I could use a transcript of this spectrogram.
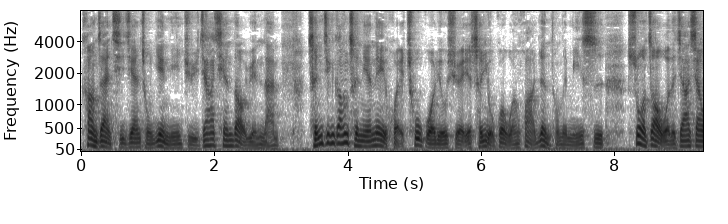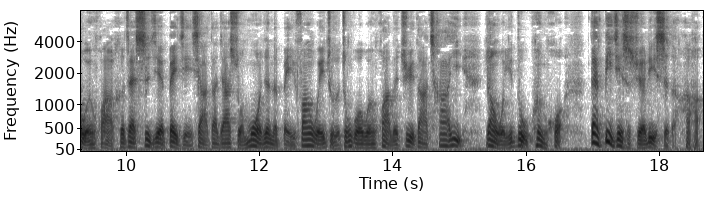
抗战期间从印尼举家迁到云南，曾经刚成年那会出国留学，也曾有过文化认同的迷失，塑造我的家乡文化和在世界背景下大家所默认的北方为主的中国文化的巨大差异，让我一度困惑。但毕竟是学历史的，哈哈。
